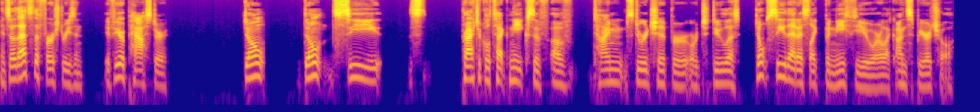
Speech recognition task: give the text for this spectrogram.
And so that's the first reason. If you're a pastor, don't don't see practical techniques of, of time stewardship or, or to-do list. Don't see that as like beneath you or like unspiritual.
